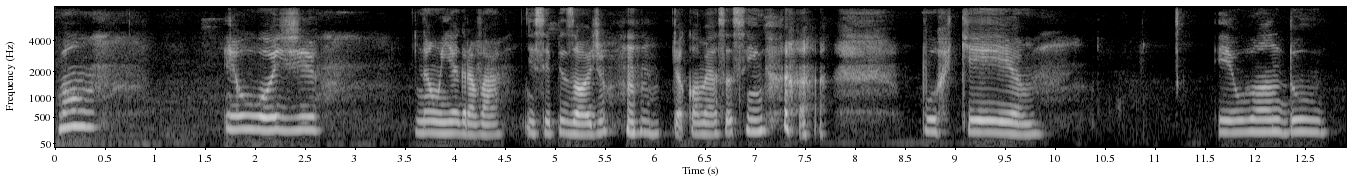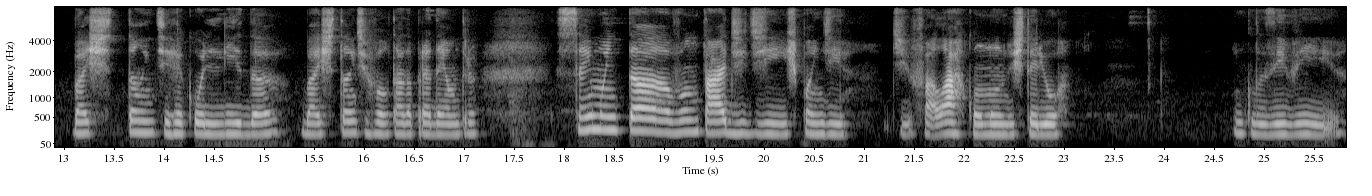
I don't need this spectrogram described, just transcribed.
Bom, eu hoje não ia gravar esse episódio, já começa assim, porque eu ando bastante recolhida, bastante voltada para dentro, sem muita vontade de expandir, de falar com o mundo exterior. Inclusive,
